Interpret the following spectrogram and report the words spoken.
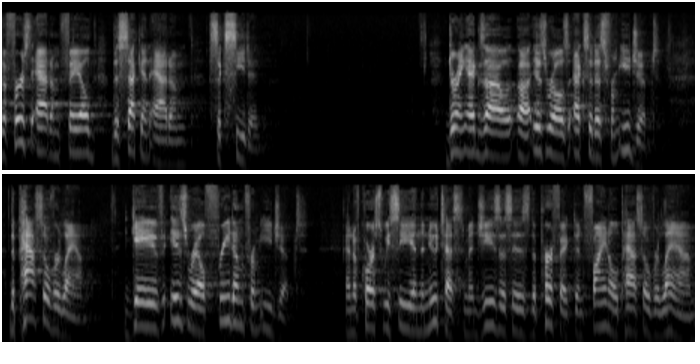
the first Adam failed, the second Adam succeeded. During exile, uh, Israel's exodus from Egypt, the Passover lamb gave Israel freedom from Egypt. And of course, we see in the New Testament, Jesus is the perfect and final Passover lamb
